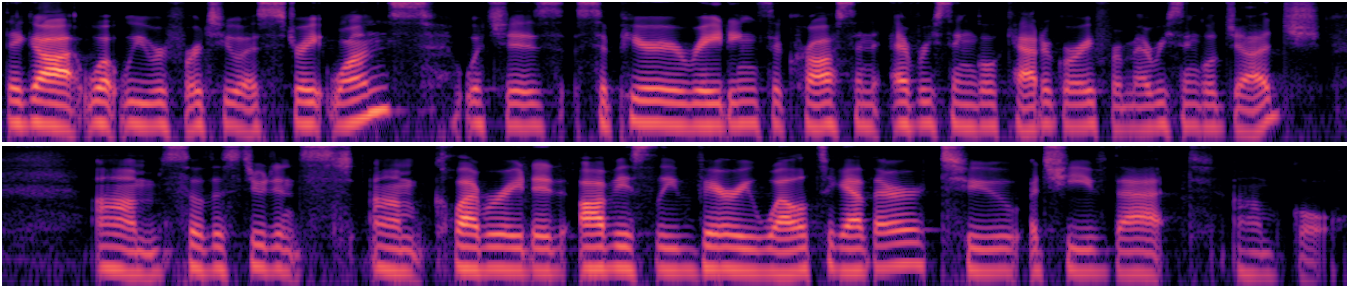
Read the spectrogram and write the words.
They got what we refer to as straight ones, which is superior ratings across in every single category from every single judge. Um, so the students um, collaborated obviously very well together to achieve that um, goal.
